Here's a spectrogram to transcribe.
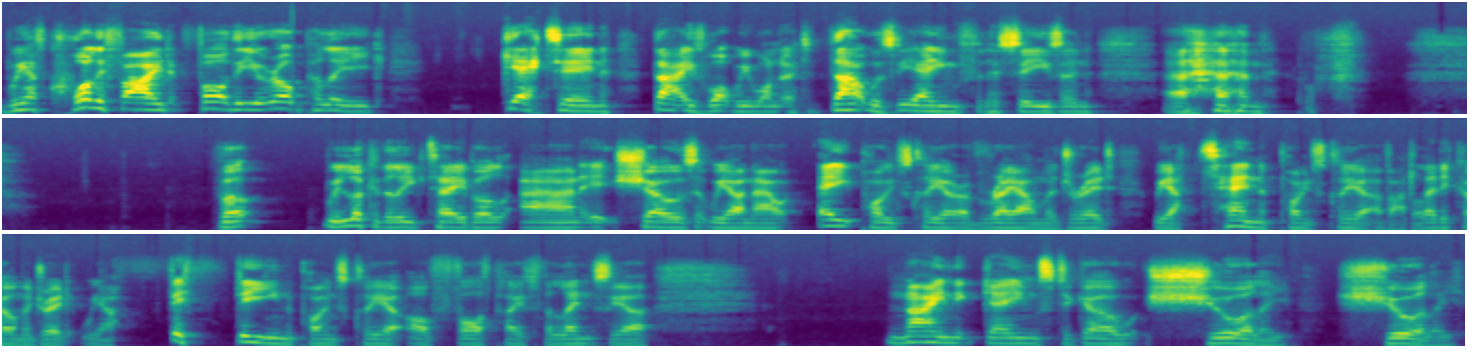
we have qualified for the Europa League. Get in. That is what we wanted. That was the aim for the season. Um, but we look at the league table and it shows that we are now 8 points clear of Real Madrid. We are 10 points clear of Atletico Madrid. We are 15 points clear of fourth place Valencia. Nine games to go. Surely, surely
